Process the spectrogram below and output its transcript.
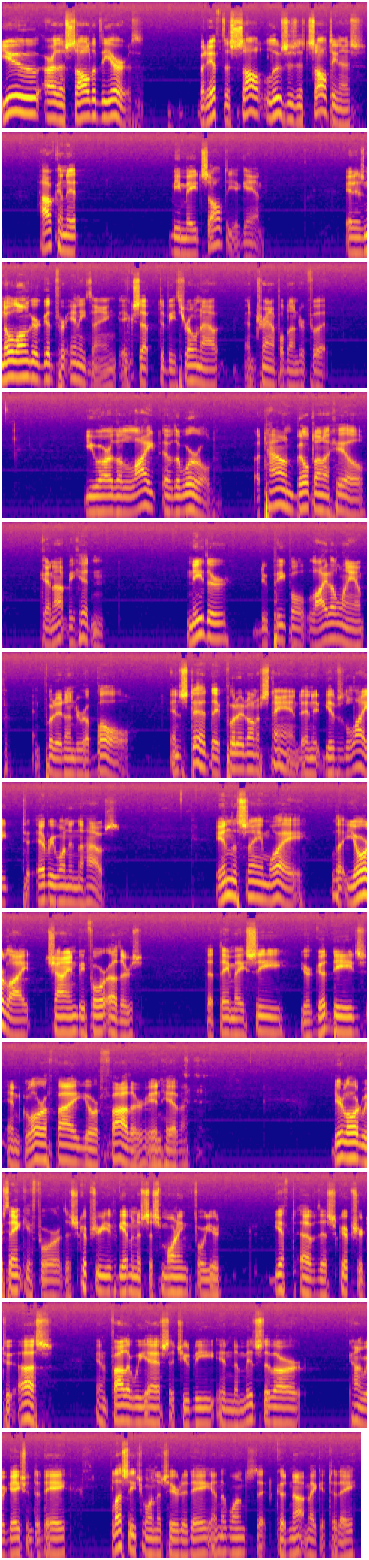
You are the salt of the earth, but if the salt loses its saltiness, how can it be made salty again? It is no longer good for anything except to be thrown out and trampled underfoot. You are the light of the world. A town built on a hill cannot be hidden. Neither do people light a lamp and put it under a bowl. Instead, they put it on a stand and it gives light to everyone in the house. In the same way, let your light shine before others, that they may see your good deeds and glorify your Father in heaven. Dear Lord, we thank you for the scripture you've given us this morning, for your gift of the scripture to us. And Father, we ask that you be in the midst of our congregation today. Bless each one that's here today and the ones that could not make it today.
